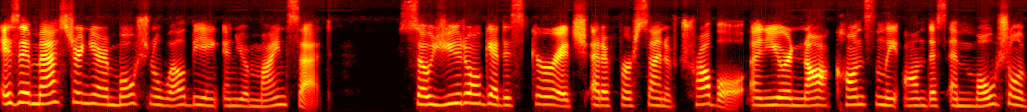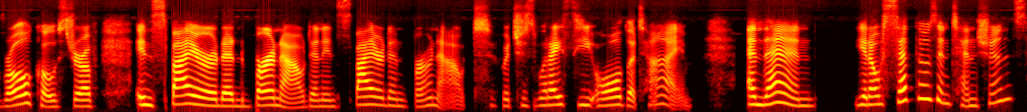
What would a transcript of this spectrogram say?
Is it mastering your emotional well being and your mindset so you don't get discouraged at a first sign of trouble and you're not constantly on this emotional roller coaster of inspired and burnout and inspired and burnout which is what i see all the time. And then you know set those intentions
